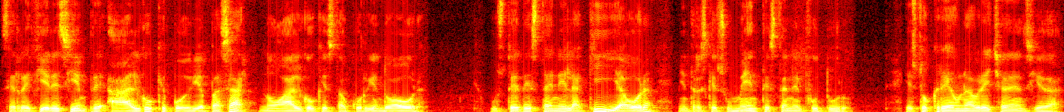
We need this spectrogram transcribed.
se refiere siempre a algo que podría pasar, no a algo que está ocurriendo ahora. Usted está en el aquí y ahora, mientras que su mente está en el futuro. Esto crea una brecha de ansiedad.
